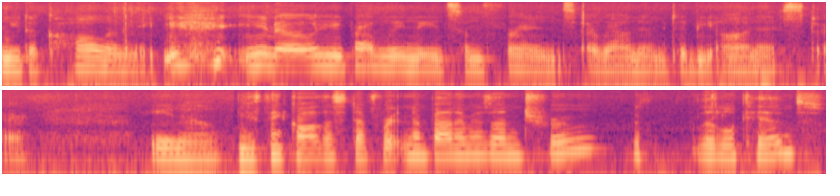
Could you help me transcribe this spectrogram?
me to call him maybe you know he probably needs some friends around him to be honest or you know. You think all the stuff written about him is untrue with little kids?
